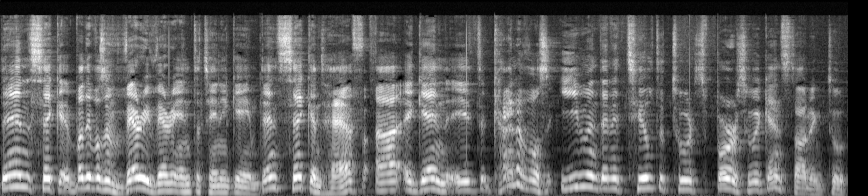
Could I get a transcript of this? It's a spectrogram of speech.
Then second, but it was a very, very entertaining game. Then second half, uh, again, it kind of was even, then it tilted towards Spurs, who again starting to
